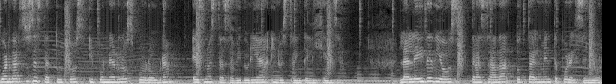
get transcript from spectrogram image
Guardar sus estatutos y ponerlos por obra es nuestra sabiduría y nuestra inteligencia. La ley de Dios, trazada totalmente por el Señor,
